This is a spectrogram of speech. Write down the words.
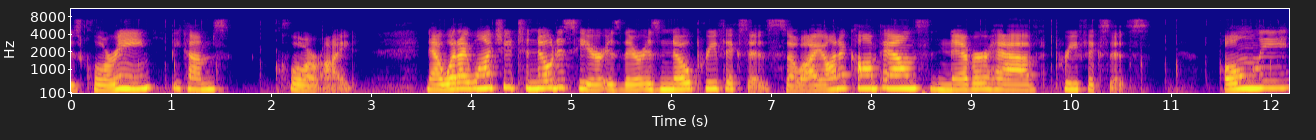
is chlorine, becomes chloride. Now what I want you to notice here is there is no prefixes. So ionic compounds never have prefixes. Only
